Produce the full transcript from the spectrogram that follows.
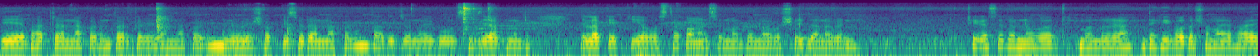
দিয়ে ভাত রান্না করেন, তরকারি রান্না করেন মানে সব কিছু রান্না করেন, তাদের জন্যই বলছি যে আপনার এলাকায় কী অবস্থা? কমেন্টসের মাধ্যমে অবশ্যই জানাবেন। ঠিক আছে, ধন্যবাদ। বন্ধুরা, দেখি কত সময় হয়,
